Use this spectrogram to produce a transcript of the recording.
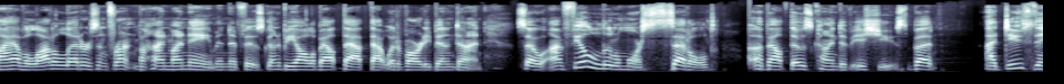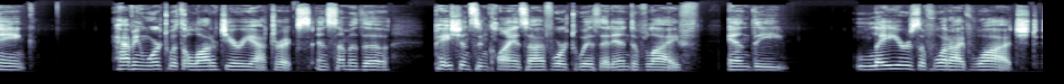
I have a lot of letters in front and behind my name and if it was going to be all about that that would have already been done. So I feel a little more settled about those kind of issues. But I do think, having worked with a lot of geriatrics and some of the patients and clients I've worked with at end of life, and the layers of what I've watched,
